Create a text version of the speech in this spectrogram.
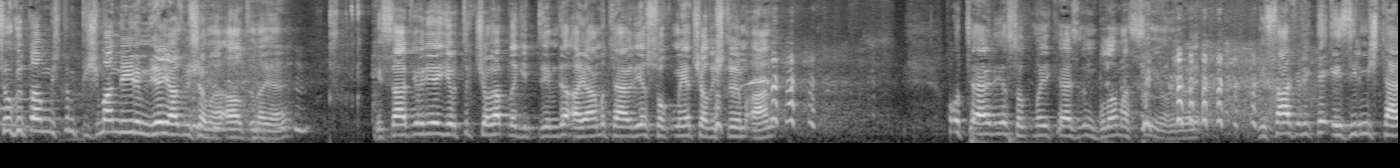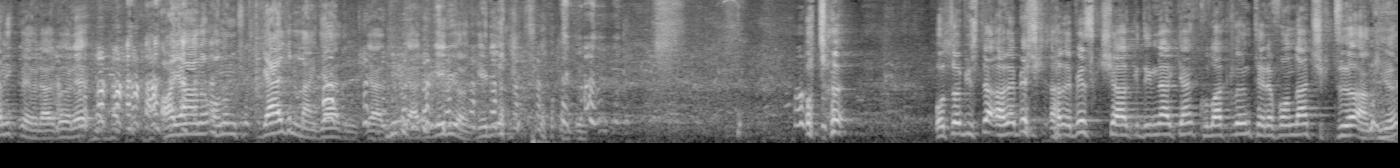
Çok utanmıştım pişman değilim diye yazmış ama altına yani. Misafirliğe yırtık çorapla gittiğimde ayağımı terliğe sokmaya çalıştığım an. O terliğe sokma hikayesini bulamazsın ya onu böyle. Misafirlikte ezilmiş terlik verirler böyle. Ayağını onun... Geldim ben geldim geldim geldim. Geliyor geliyor. Oto, otobüste arabesk, arabesk şarkı dinlerken kulaklığın telefondan çıktığı an diyor.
